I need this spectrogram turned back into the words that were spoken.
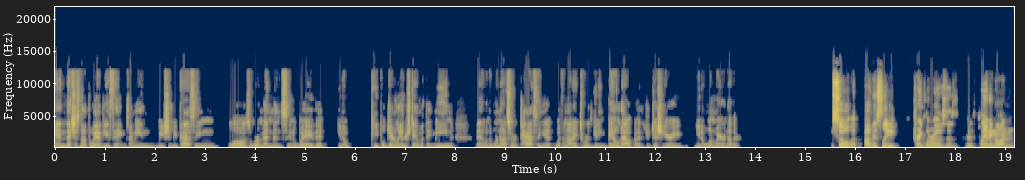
and that's just not the way I view things. I mean, we should be passing laws or amendments in a way that you know people generally understand what they mean and we're not sort of passing it with an eye towards getting bailed out by the judiciary you know one way or another. So uh, obviously frank larose is is planning on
